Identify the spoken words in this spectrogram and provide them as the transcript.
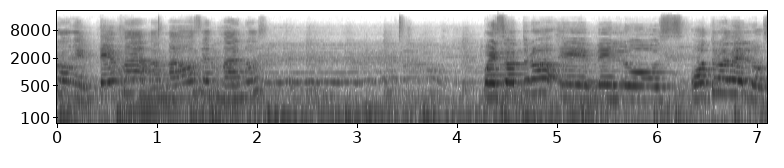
con el tema, amados hermanos, pues otro eh, de los, otro de los,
